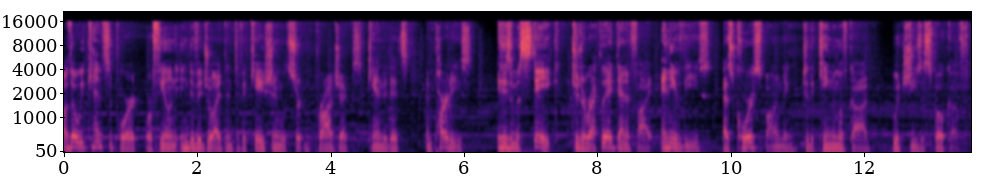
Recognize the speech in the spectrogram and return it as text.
Although we can support or feel an individual identification with certain projects, candidates, and parties, it is a mistake to directly identify any of these as corresponding to the kingdom of God which Jesus spoke of.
